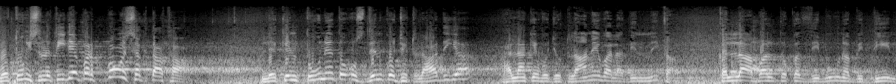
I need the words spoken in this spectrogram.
وہ تو اس نتیجے پر پہنچ سکتا تھا۔ لیکن تو نے تو اس دن کو جٹلا دیا۔ حالانکہ وہ جٹلانے والا دن نہیں تھا۔ کلّا بل تو کزیبون بدین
